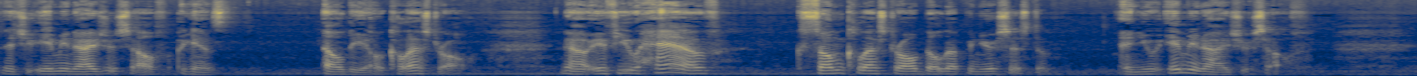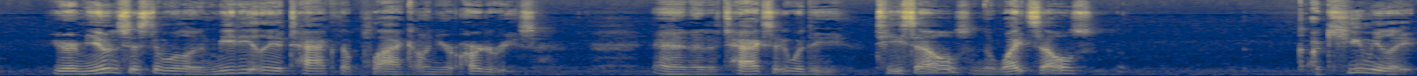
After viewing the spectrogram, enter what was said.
that you immunize yourself against LDL cholesterol. Now, if you have some cholesterol buildup in your system and you immunize yourself, your immune system will immediately attack the plaque on your arteries. And it attacks it with the T cells, and the white cells accumulate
